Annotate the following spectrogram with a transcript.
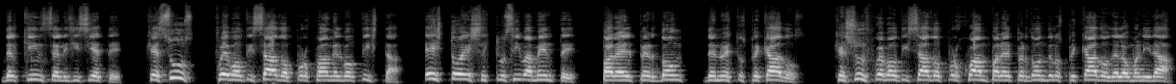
del 15 al 17. Jesús fue bautizado por Juan el Bautista. Esto es exclusivamente para el perdón de nuestros pecados. Jesús fue bautizado por Juan para el perdón de los pecados de la humanidad.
